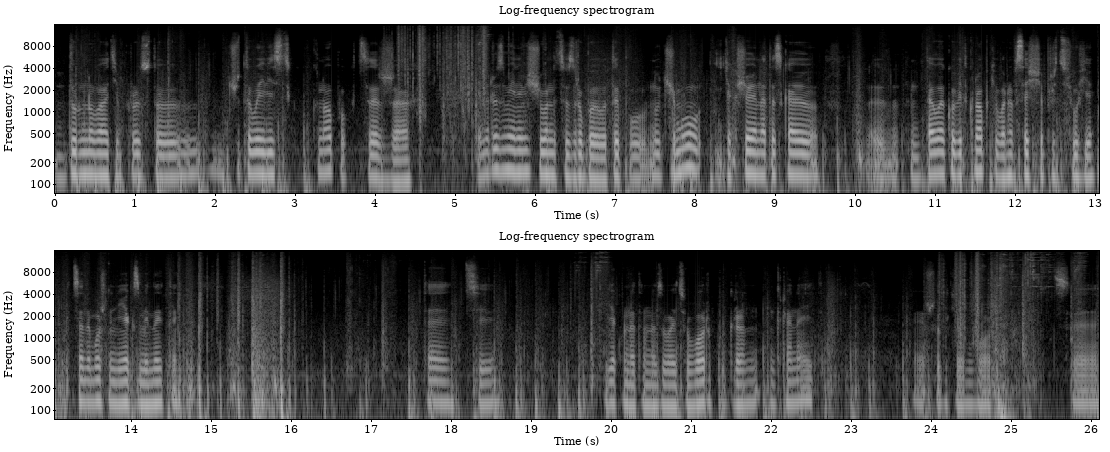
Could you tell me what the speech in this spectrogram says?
дурнуваті просто чутливість кнопок це жах. Я не розумію, навіщо вони це зробили. Типу, ну чому, якщо я натискаю е, далеко від кнопки, вона все ще працює. Це не можна ніяк змінити. Те ці. Як вони там називаються? Warp Grenade? Е, Що таке Warp? Це.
